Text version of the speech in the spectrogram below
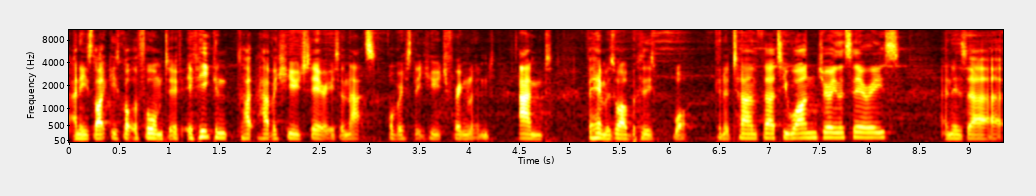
and he's like he's got the form to. If, if he can ha- have a huge series, and that's obviously huge for England and for him as well, because he's what going to turn 31 during the series, and is uh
